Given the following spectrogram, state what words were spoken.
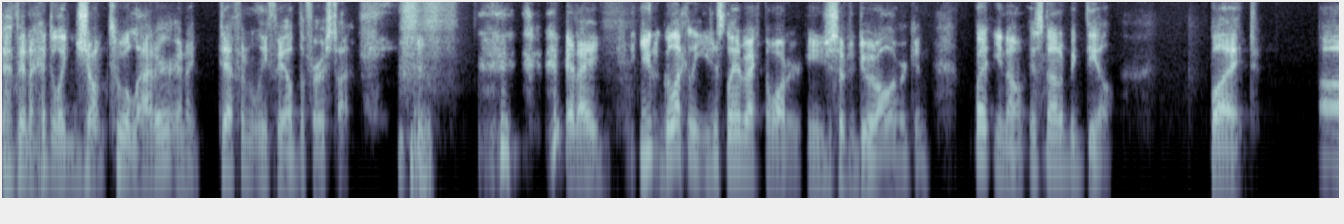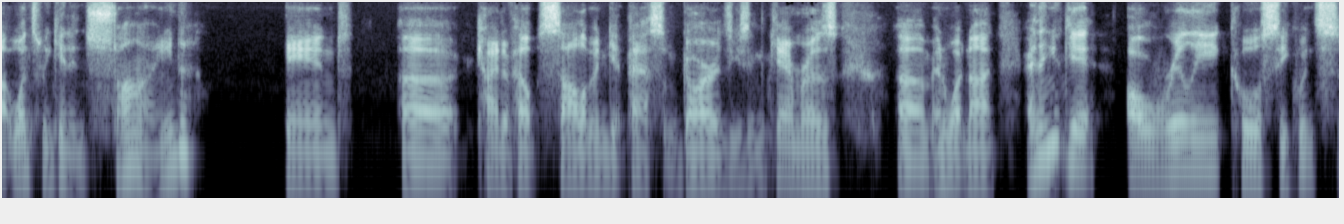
and then I had to like jump to a ladder, and I definitely failed the first time. and I, you luckily you just land back in the water, and you just have to do it all over again. But you know, it's not a big deal. But uh, once we get inside, and uh, kind of help Solomon get past some guards using the cameras um, and whatnot, and then you get a really cool sequence.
